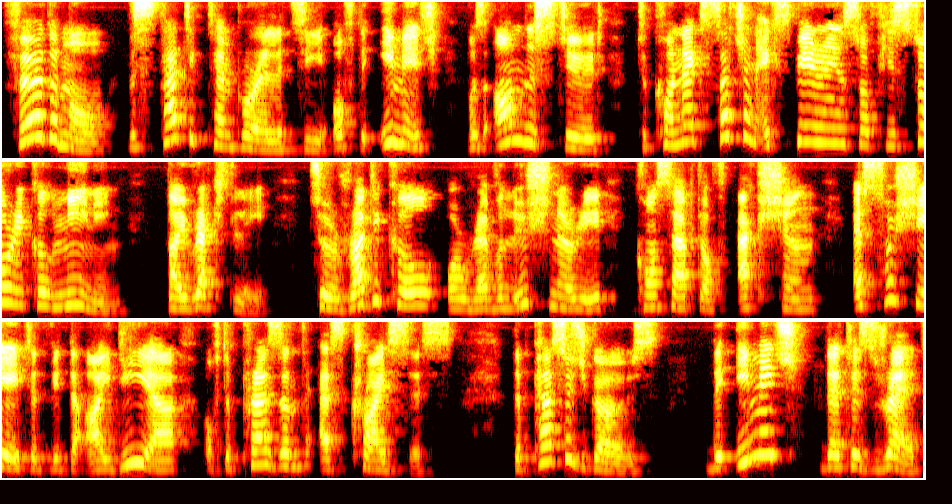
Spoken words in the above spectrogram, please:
Furthermore, the static temporality of the image was understood to connect such an experience of historical meaning directly to a radical or revolutionary concept of action associated with the idea of the present as crisis. The passage goes The image that is read,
